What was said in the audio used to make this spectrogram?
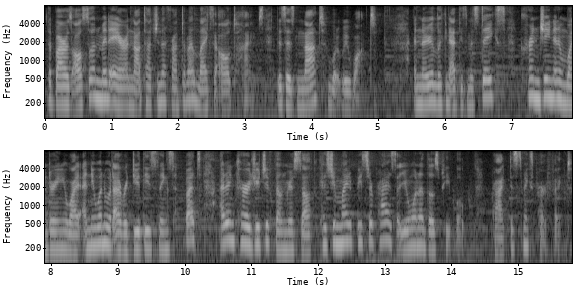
The bar is also in midair and not touching the front of my legs at all times. This is not what we want. I know you're looking at these mistakes, cringing and wondering why anyone would ever do these things, but I'd encourage you to film yourself because you might be surprised that you're one of those people. Practice makes perfect.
